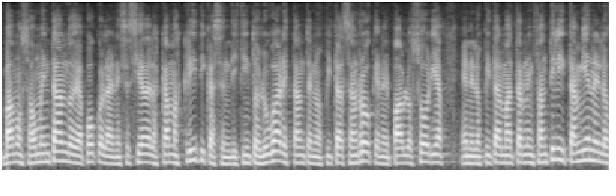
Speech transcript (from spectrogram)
vamos aumentando de a poco la necesidad de las camas críticas en distintos lugares, tanto en el Hospital San Roque, en el Pablo Soria, en el Hospital Materno Infantil y también en,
